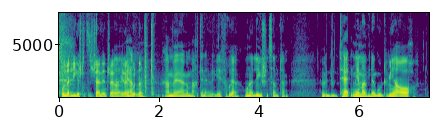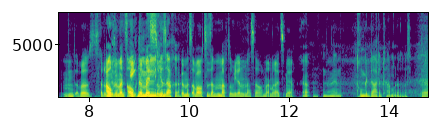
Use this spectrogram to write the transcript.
100 Liegestütze-Challenge wäre mal wieder Ja. gut, ne? Haben wir ja gemacht in der WG früher. Ja. 100 Liegestütze am Tag. Täten mir mal wieder gut. Mir auch. Und, aber es ist halt Auch- wenn man es auch eine männliche zum- Sache. Wenn man es aber auch zusammen macht, irgendwie, dann hast du auch einen Anreiz mehr. Ja, wenn wir drum gedartet haben oder was. Ja.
